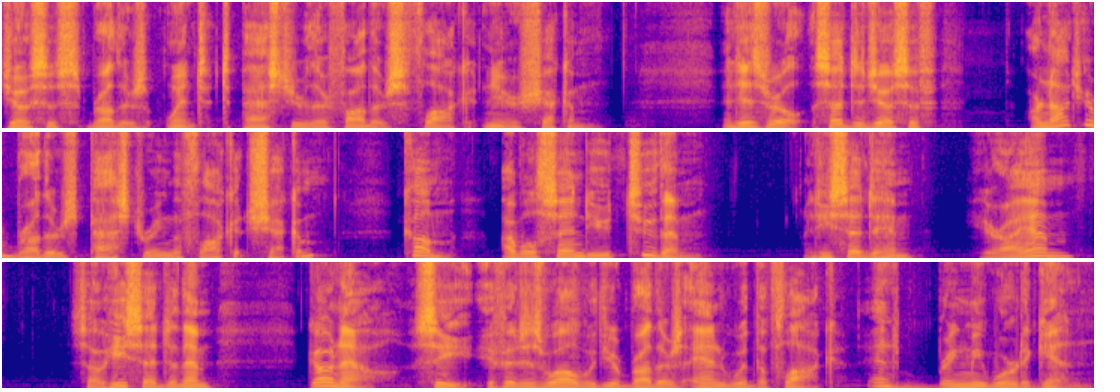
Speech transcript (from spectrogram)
Joseph's brothers went to pasture their father's flock near Shechem. And Israel said to Joseph, Are not your brothers pasturing the flock at Shechem? Come, I will send you to them. And he said to him, Here I am. So he said to them, Go now, see if it is well with your brothers and with the flock, and bring me word again.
